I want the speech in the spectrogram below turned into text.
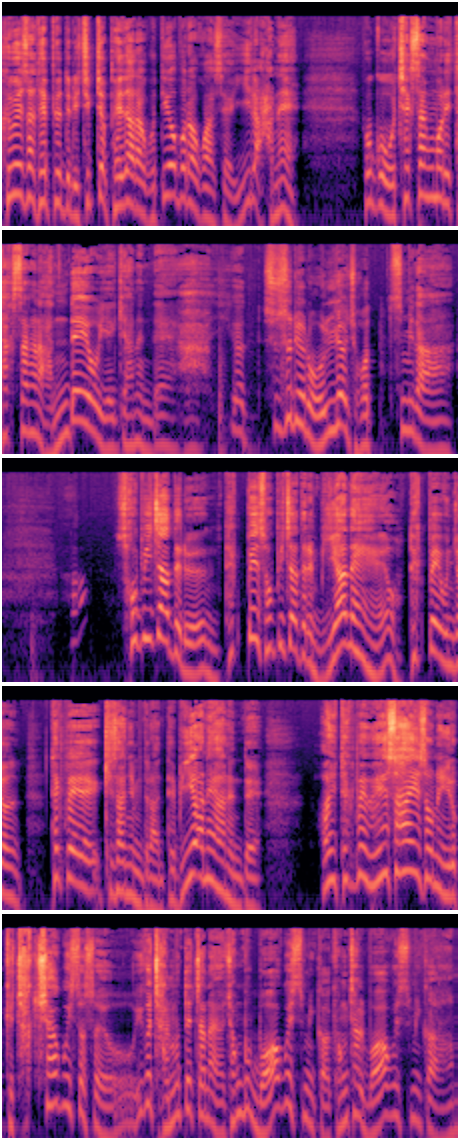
그 회사 대표들이 직접 배달하고 뛰어보라고 하세요. 일 안 해. 보고 책상머리 탁상은 안 돼요 얘기하는데 아 이거 수수료를 올려줬습니다. 소비자들은 택배 소비자들은 미안해해요. 택배 운전 택배 기사님들한테 미안해하는데 아니 택배 회사에서는 이렇게 착취하고 있었어요. 이거 잘못됐잖아요. 정부 뭐 하고 있습니까? 경찰 뭐 하고 있습니까?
